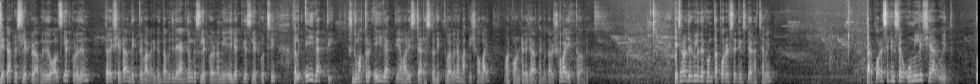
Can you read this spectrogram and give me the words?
যেটা আপনি সিলেক্ট করেন আপনি যদি অল সিলেক্ট করে দেন, তাহলে সেটা দেখতে পাবে না। কিন্তু আপনি যদি একজনকে সিলেক্ট করেন, আমি এই ব্যক্তিকে সিলেক্ট করছি, তাহলে এই ব্যক্তি, শুধুমাত্র এই ব্যক্তি আমার স্ট্যাটাসটা দেখতে পাবে না। বাকি সবাই আমার কন্ট্যাক্টে যারা থাকবে, তারা সবাই দেখতে পাবে। এছাড়াও যেগুলো দেখুন, তারপরের সেটিংস দেখাচ্ছি আমি। তারপরে সেটিংসটা অনলি শেয়ার উইথ তো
